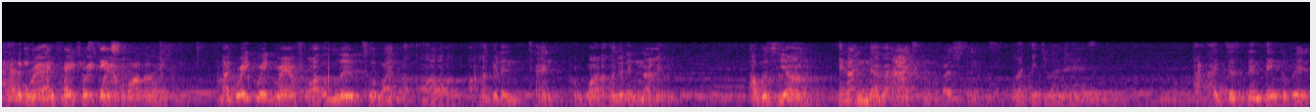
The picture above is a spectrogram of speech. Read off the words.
I had a grand, Grand great Central great Station. grandfather. Nice. My great great grandfather lived till like uh, uh, 110 or 109. I was young and I never asked him questions. What did you want to ask? I I just didn't think of it,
